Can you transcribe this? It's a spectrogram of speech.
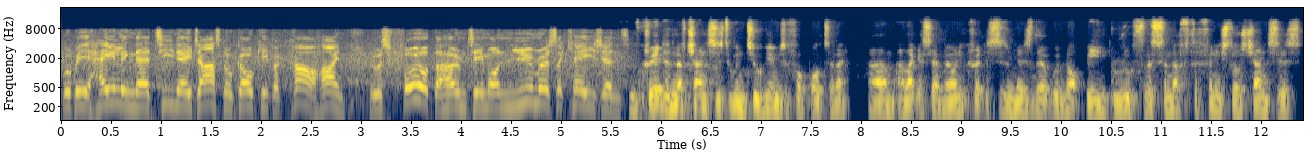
will be hailing their teenage Arsenal goalkeeper Karl Hein, who has foiled the home team on numerous occasions. We've created enough chances to win two games of football today. Um, and like I said, my only criticism is that we've not been ruthless enough to finish those chances.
